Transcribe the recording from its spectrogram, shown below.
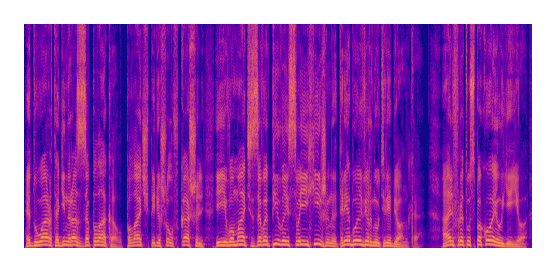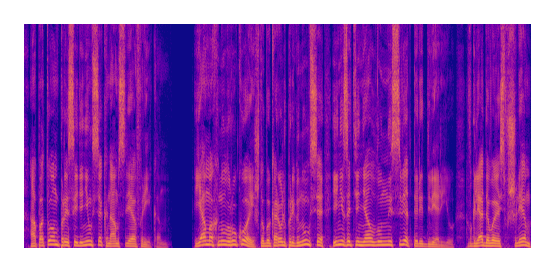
Эдуард один раз заплакал, плач перешел в кашель, и его мать завопила из своей хижины, требуя вернуть ребенка. Альфред успокоил ее, а потом присоединился к нам с Леофриком. Я махнул рукой, чтобы король пригнулся и не затенял лунный свет перед дверью. Вглядываясь в шлем,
